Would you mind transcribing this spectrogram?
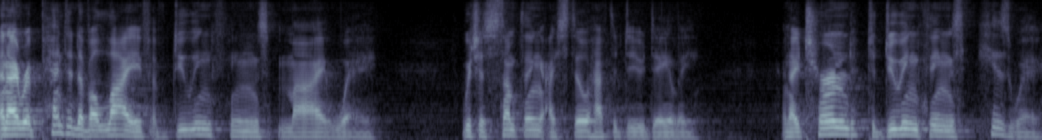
And I repented of a life of doing things my way, which is something I still have to do daily. And I turned to doing things His way,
